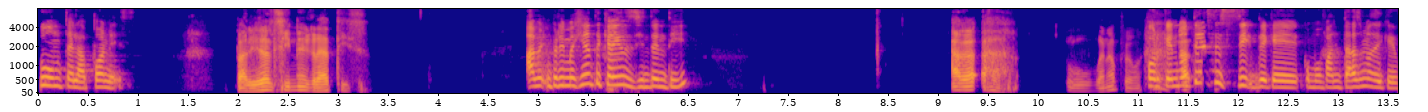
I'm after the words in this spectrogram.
pum, te la pones. Para ir al cine gratis. A mí- pero imagínate que alguien se siente en ti, Haga- ah, uh, buena pregunta. porque no Ah. te haces sí, de que, como fantasma, de que.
